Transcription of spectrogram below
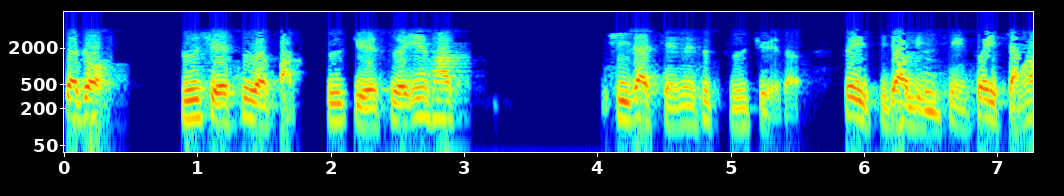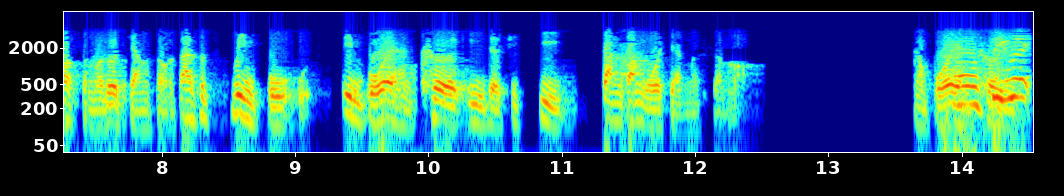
叫做直觉式的反直觉式的，因为它七在前面是直觉的，所以比较理性，所以想到什么都讲什么，但是并不并不会很刻意的去记刚刚我讲了什么，那不会很哦，刻意。是因为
